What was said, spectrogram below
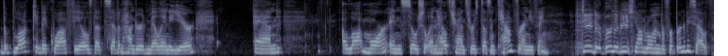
the Bloc Québécois feels that 700 million a year and a lot more in social and health transfers doesn't count for anything. The Honourable Member for Burnaby South.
